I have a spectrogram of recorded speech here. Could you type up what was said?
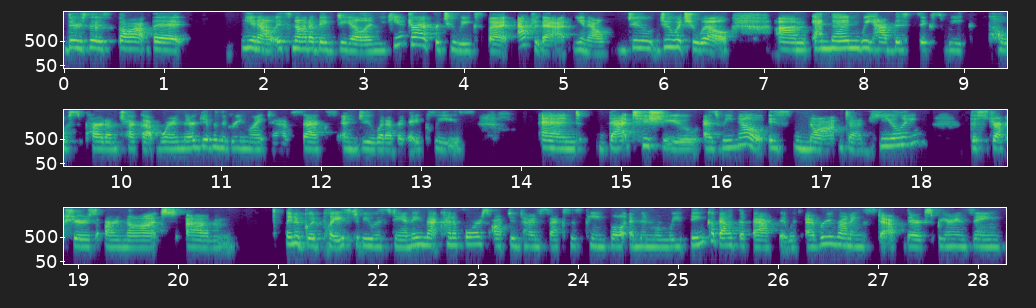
there's this thought that you know it's not a big deal and you can't drive for two weeks but after that you know do do what you will um, and then we have this six week postpartum checkup wherein they're given the green light to have sex and do whatever they please and that tissue as we know is not done healing the structures are not um, in a good place to be withstanding that kind of force. Oftentimes, sex is painful. And then when we think about the fact that with every running step, they're experiencing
